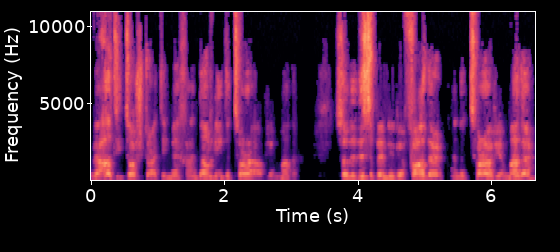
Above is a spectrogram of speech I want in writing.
and don't lead the Torah of your mother. So the discipline of your father and the Torah of your mother.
